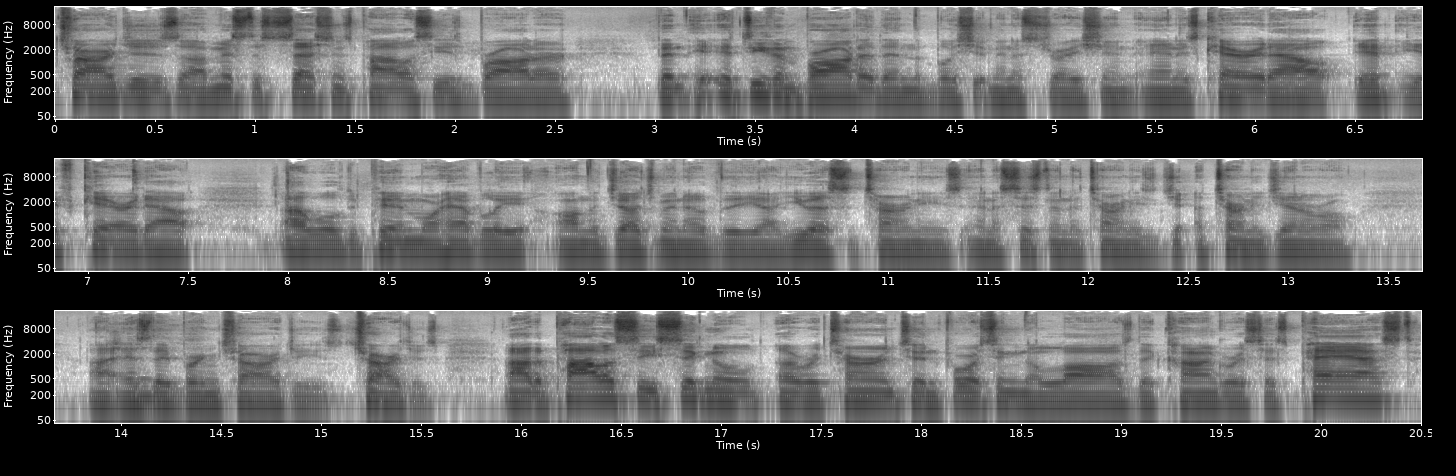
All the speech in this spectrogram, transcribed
charges. Uh, Mr. Sessions' policy is broader then it's even broader than the Bush administration, and is carried out. It, if carried out, uh, will depend more heavily on the judgment of the uh, U.S. attorneys and assistant attorneys, attorney general, uh, as they bring charges. Charges. Uh, the policy signaled a return to enforcing the laws that Congress has passed.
